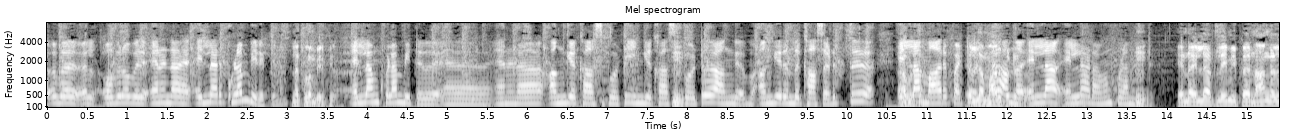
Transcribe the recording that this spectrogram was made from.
ஒவ்வொரு- ஒவ்வொரு ஏன்னா எல்லாரும் குழம்பி இருப்பினும். எல்லாம் குழம்பி இருப்பீங்க எல்லாம் குழம்பிட்டது அஹ், ஏன்னா அங்க காசு போட்டு இங்க காசு போட்டு அங்க அங்க இருந்த காசு எடுத்து எல்லாம் மாறுபட்டு எல்லாம். எல்லா எல்லா இடமும் குழம்பிட்டு. ஏன்னா எல்லா இடத்துலயும் இப்ப நாங்கள்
